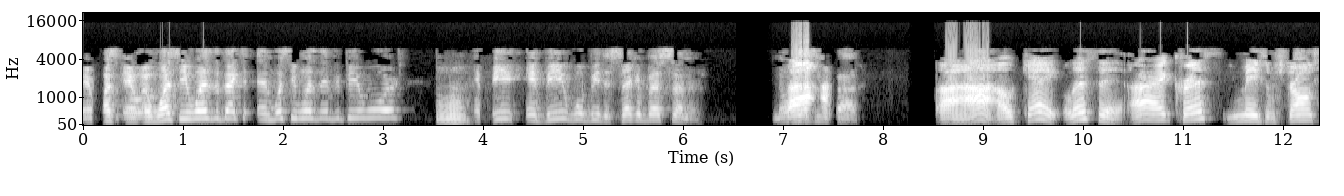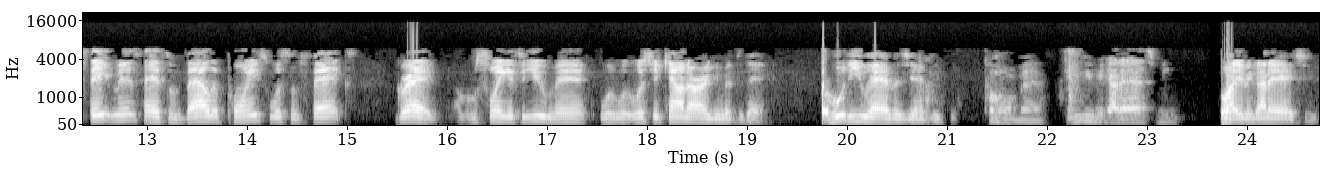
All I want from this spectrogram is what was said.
and once and, and once he wins the back to, and once he wins the MVP award, Mhm. Embiid Embiid will be the second best center. No Ah. question about it. Ah, okay. Listen. All right, Chris, you made some strong statements, had some valid points with some facts. Greg, I'm swinging to you, man. What- what- What's your counter argument today? Or who do you have as your MVP? Come on, man. Do you even gotta ask me? Well, I even got to ask you.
